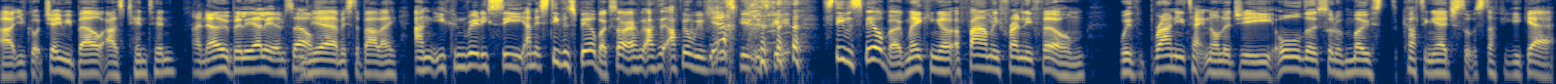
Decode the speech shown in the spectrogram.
uh, you've got Jamie Bell as Tintin. I know Billy Elliot himself. Yeah, Mr. Ballet, and you can really see, and it's Steven Spielberg. Sorry, I, I feel we've Yeah. excuse- excuse- Steven Spielberg making a, a family-friendly film with brand new technology, all the sort of most cutting-edge sort of stuff you could get.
